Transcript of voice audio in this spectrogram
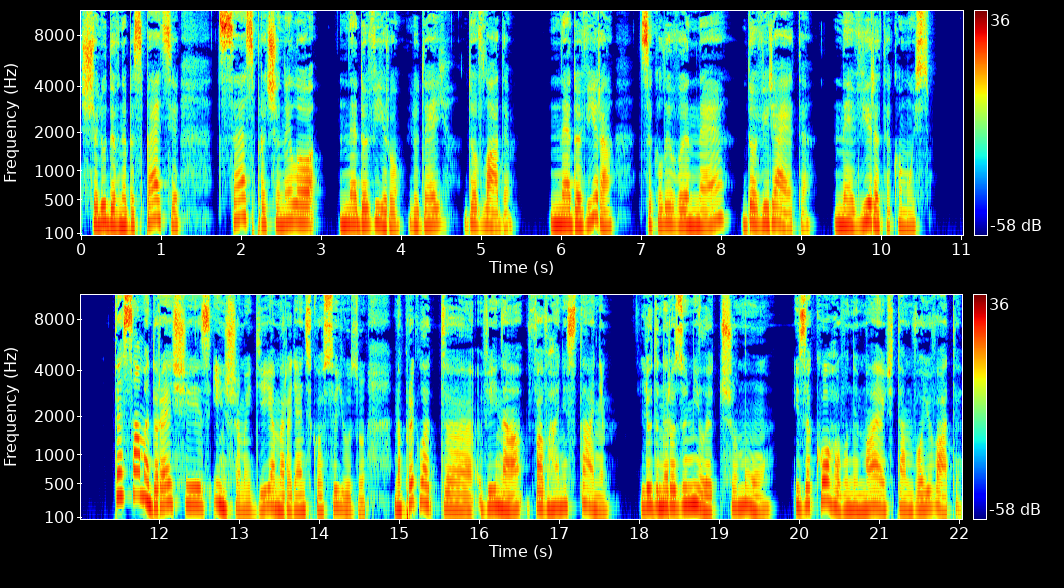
що люди в небезпеці, це спричинило недовіру людей до влади. Недовіра це коли ви не довіряєте, не вірите комусь. Те саме, до речі, з іншими діями Радянського Союзу, наприклад, е, війна в Афганістані. Люди не розуміли, чому і за кого вони мають там воювати.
